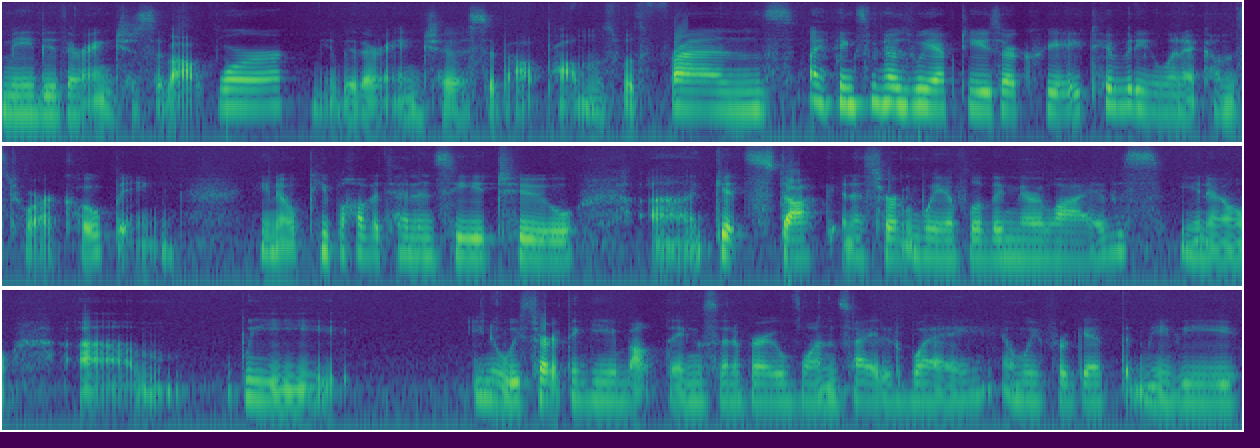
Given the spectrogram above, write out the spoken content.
Maybe they're anxious about work. Maybe they're anxious about problems with friends. I think sometimes we have to use our creativity when it comes to our coping. You know, people have a tendency to uh, get stuck in a certain way of living their lives. You know, um, we, you know, we start thinking about things in a very one-sided way, and we forget that maybe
